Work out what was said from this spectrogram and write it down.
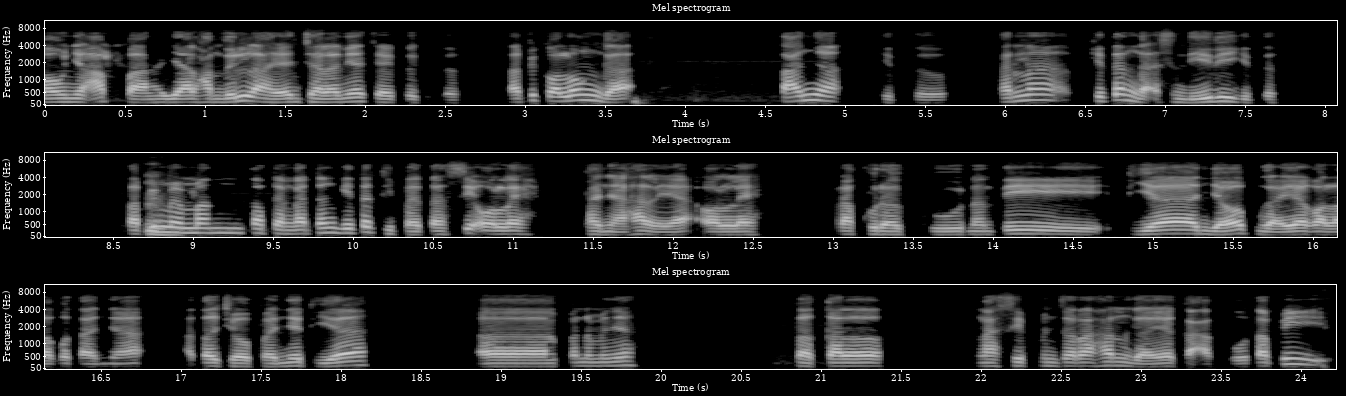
maunya apa ya alhamdulillah ya jalannya aja itu gitu. Tapi kalau enggak tanya gitu. Karena kita enggak sendiri gitu. Tapi hmm. memang kadang-kadang kita dibatasi oleh banyak hal ya oleh ragu-ragu. Nanti dia jawab enggak ya kalau aku tanya? Atau jawabannya dia uh, apa namanya bakal ngasih pencerahan enggak ya ke aku? Tapi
